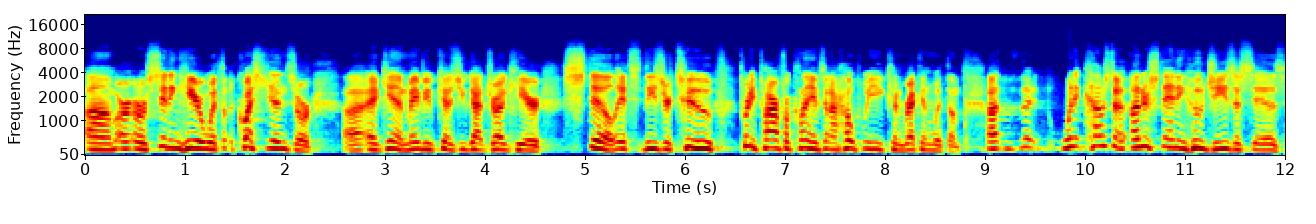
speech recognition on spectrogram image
um, are, are, sitting here with questions, or uh, again, maybe because you got drug here, still, it's these are two pretty powerful claims, and I hope we can reckon with them. Uh, the, when it comes to understanding who Jesus is,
